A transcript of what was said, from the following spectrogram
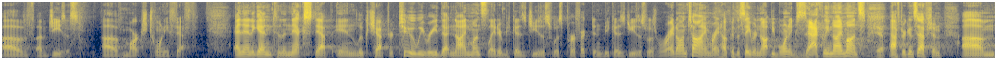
of, of Jesus, of March 25th. And then again, to the next step in Luke chapter 2, we read that nine months later, because Jesus was perfect and because Jesus was right on time, right? How could the Savior not be born exactly nine months yeah. after conception? Um,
